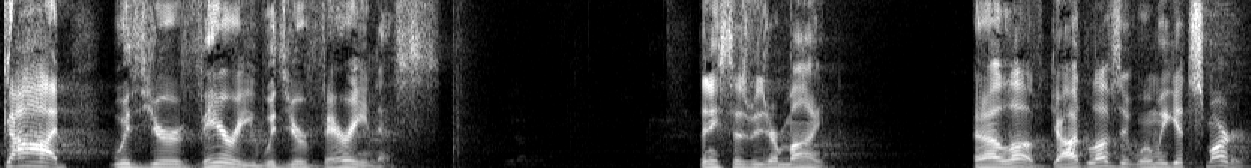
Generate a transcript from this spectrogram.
God with your very, with your veriness. Then He says, with your mind. And I love, God loves it when we get smarter.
